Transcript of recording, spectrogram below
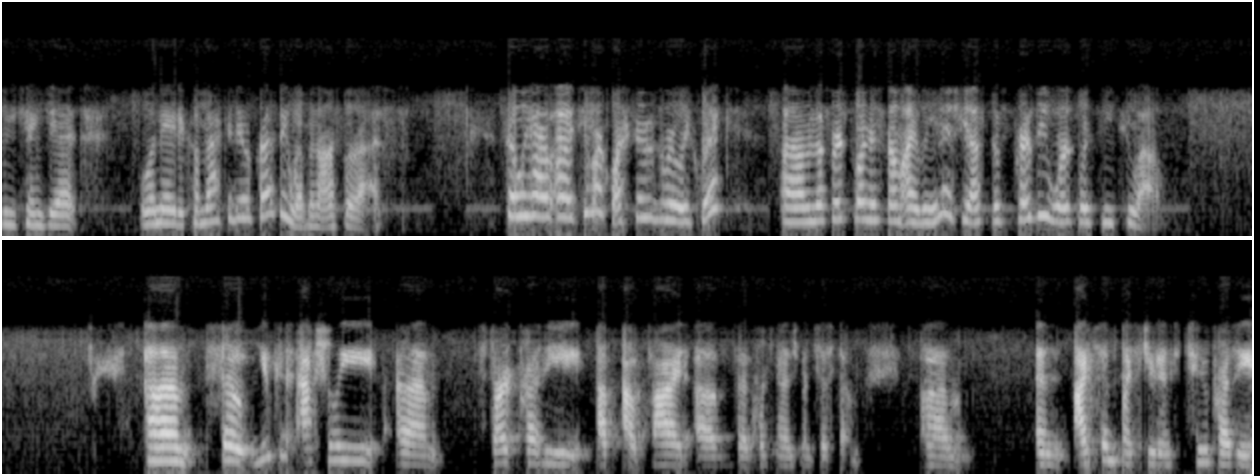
we can get Lene to come back and do a Prezi webinar for us. So we have uh, two more questions really quick. Um, the first one is from Eileen and she asked, does Prezi work with D2L? Um, so you can actually um, start Prezi up outside of the course management system. And I send my students to Prezi.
